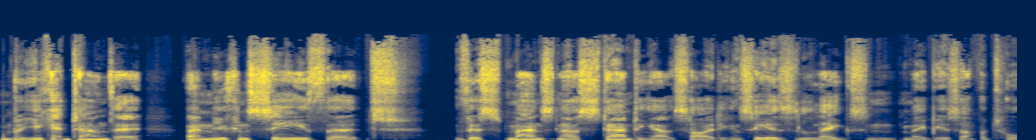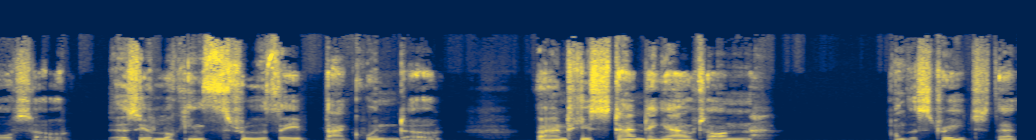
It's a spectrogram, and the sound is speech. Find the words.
But you get down there and you can see that this man's now standing outside. You can see his legs and maybe his upper torso as you're looking through the back window. And he's standing out on on the street. That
